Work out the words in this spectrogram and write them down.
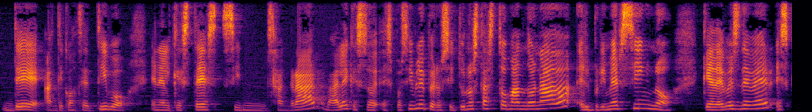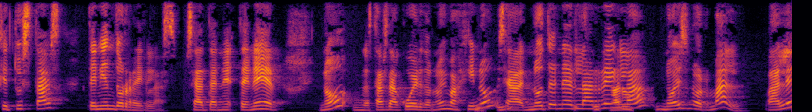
de anticonceptivo en el que estés sin sangrar, ¿vale? Que eso es posible, pero si tú no estás tomando nada, el primer signo que debes de ver es que tú estás teniendo reglas. O sea, tener, ¿no? No estás de acuerdo, ¿no? Imagino. O sea, no tener la regla no es normal, ¿vale?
